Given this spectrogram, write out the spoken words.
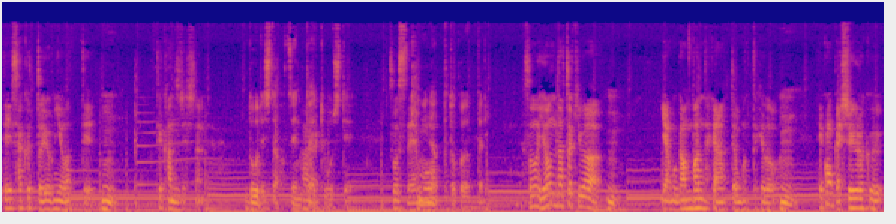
でサクッと読み終わってっうん、て感じでしたね。どうでした？全体通して、そうですね。もう気になったとこだったり。その読んだ時はうん。いやもう頑張んなきゃなって思ったけど、うん。で今回収録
